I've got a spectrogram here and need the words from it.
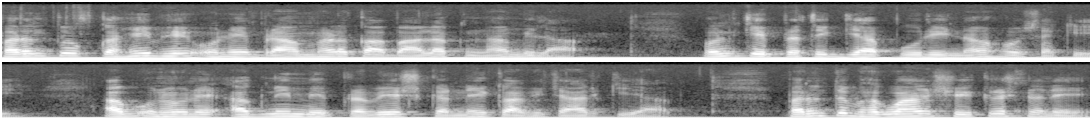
परंतु कहीं भी उन्हें ब्राह्मण का बालक न मिला। उनकी प्रतिज्ञा पूरी न हो सकी। अब उन्होंने अग्नि में प्रवेश करने का विचार किया। परंतु भगवान श्री कृष्ण ने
